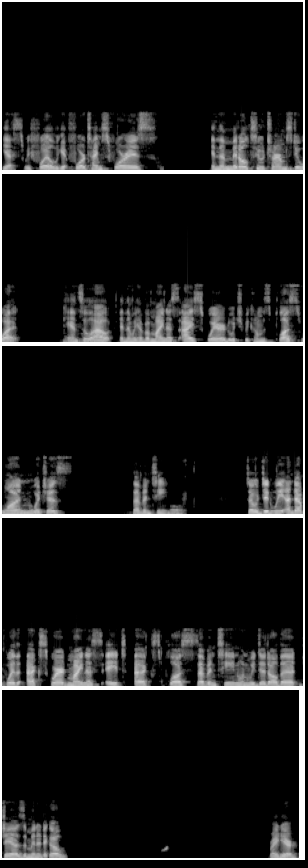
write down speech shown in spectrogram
Yes, we FOIL. We get 4 times 4 is, in the middle two terms do what? Cancel out, and then we have a minus i squared, which becomes plus 1, which is 17. So did we end up with x squared minus 8x plus 17 when we did all that jazz a minute ago? Right here.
